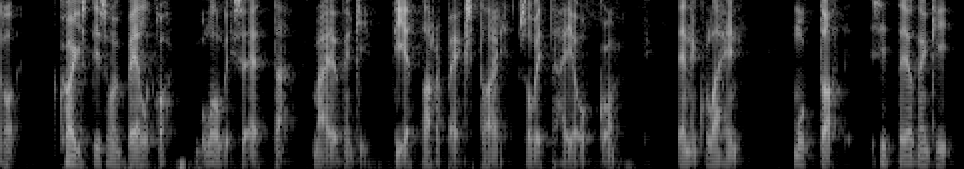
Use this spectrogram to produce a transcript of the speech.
No, kaikista isoin pelko mulla oli se, että mä en jotenkin tiedä tarpeeksi tai sovi tähän joukkoon ennen kuin lähin. Mutta sitten jotenkin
